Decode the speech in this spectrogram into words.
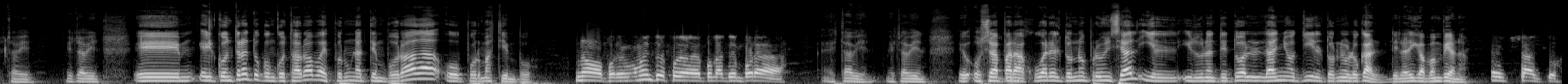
Está bien, está bien. Eh, ¿El contrato con Costa Brava es por una temporada o por más tiempo? No, por el momento es por la temporada. Está bien, está bien. Eh, o sea, para jugar el torneo provincial y, el, y durante todo el año aquí el torneo local de la Liga Pampeana. Exacto,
